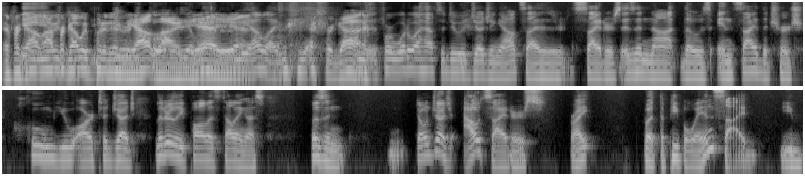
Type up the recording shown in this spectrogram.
I forgot. you I forgot we put it in the outline. it. We Yeah, yeah. in the outline. I forgot. For what do I have to do with judging outsiders? Is it not those inside the church whom you are to judge? Literally, Paul is telling us, listen, don't judge outsiders, right? But the people inside, you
